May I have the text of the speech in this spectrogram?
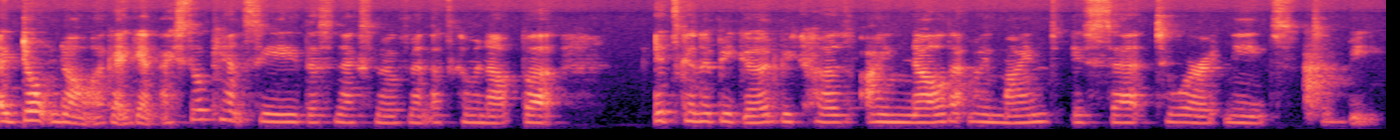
I don't know. Like, again, I still can't see this next movement that's coming up, but it's going to be good because I know that my mind is set to where it needs to be.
